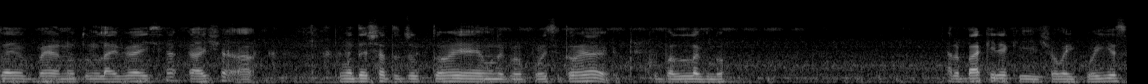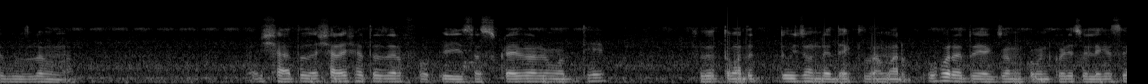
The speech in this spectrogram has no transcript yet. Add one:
যাই হোক ভাইয়া, নতুন লাইভে আইসা আইসা তোমাদের সাথে যুক্ত হয়ে মনে করো পরিচিত হয়ে খুব ভালো লাগল। আর বাকিরা কি সবাই কই গেছে বুঝলাম না। সাত হাজার, সাড়ে সাত হাজার সাবস্ক্রাইবারের মধ্যে শুধু তোমাদের দুইজনে দেখলাম আর উপরে দুই একজন কমেন্ট করে চলে গেছে।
